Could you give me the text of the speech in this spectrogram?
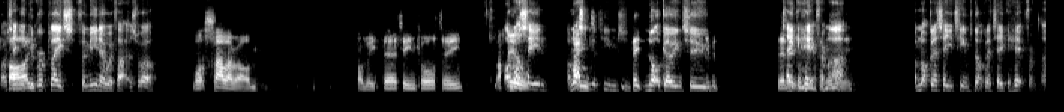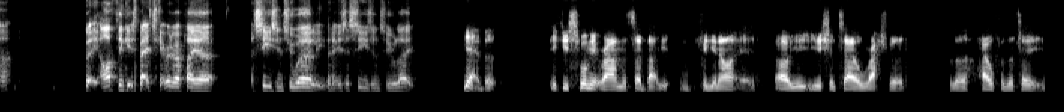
But I'm saying you could replace Firmino with that as well. What's Salah on? Probably 13, 14. I I'm not saying I'm not saying your team's they- not going to. Yeah, take a hit the from that. I'm not going to say your team's not going to take a hit from that, but I think it's better to get rid of a player a season too early than it is a season too late. Yeah, but if you swung it round and said that for United, oh, you, you should sell Rashford for the health of the team.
